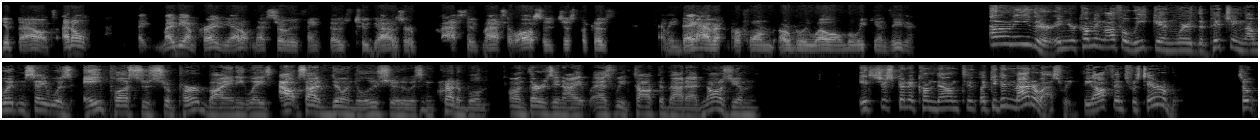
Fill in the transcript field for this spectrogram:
get the outs. I don't. Maybe I'm crazy. I don't necessarily think those two guys are massive, massive losses just because. I mean, they haven't performed overly well on the weekends either. I don't either. And you're coming off a weekend where the pitching I wouldn't say was a plus or superb by any ways, outside of Dylan DeLucia, who was incredible on Thursday night, as we've talked about ad nauseum. It's just going to come down to like it didn't matter last week. The offense was terrible. So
